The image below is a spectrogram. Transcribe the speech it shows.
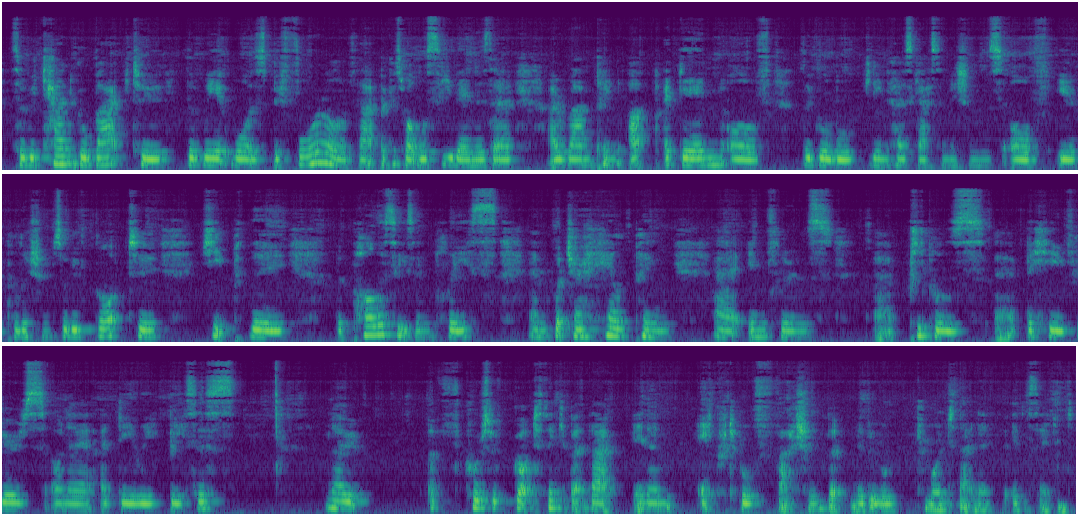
So we can't go back to the way it was before all of that because what we'll see then is a, a ramping up again of the global greenhouse gas emissions of air pollution. So we've got to keep the the policies in place um, which are helping uh, influence uh, people's uh, behaviours on a, a daily basis. Now, of course, we've got to think about that in an equitable fashion, but maybe we'll come on to that in a, in a second.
